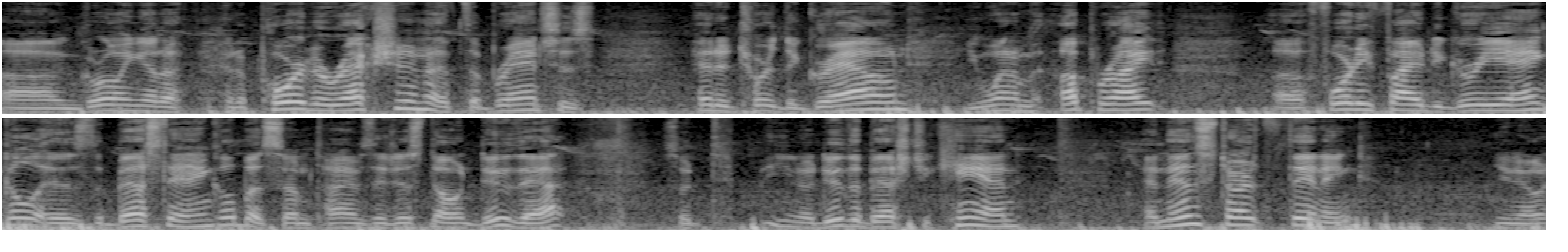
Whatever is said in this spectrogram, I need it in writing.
Uh, growing in a, in a poor direction, if the branch is headed toward the ground, you want them upright. A 45 degree angle is the best angle, but sometimes they just don't do that. So, you know, do the best you can. And then start thinning, you know,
